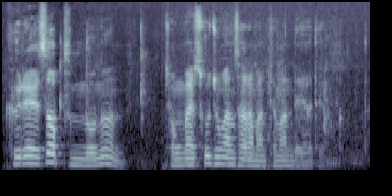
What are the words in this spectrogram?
그래서 분노는 정말 소중한 사람한테만 내야 되는 겁니다.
